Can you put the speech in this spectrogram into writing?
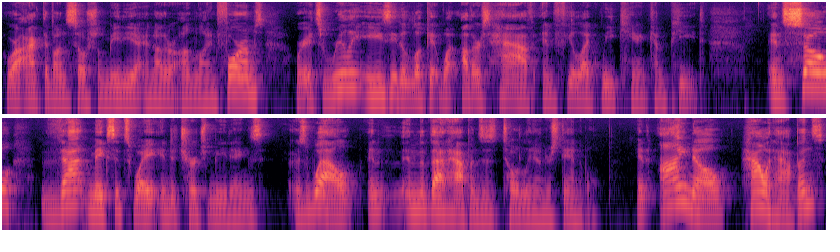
who are active on social media and other online forums, where it's really easy to look at what others have and feel like we can't compete. And so that makes its way into church meetings as well, and, and that that happens is totally understandable. And I know how it happens,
